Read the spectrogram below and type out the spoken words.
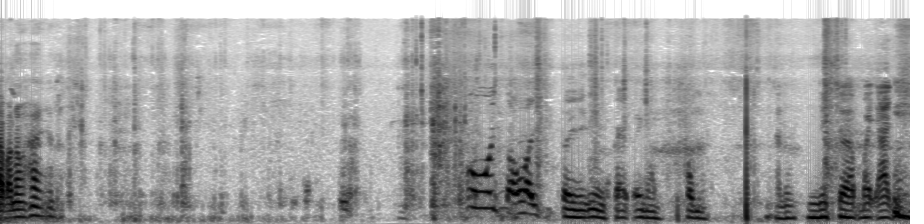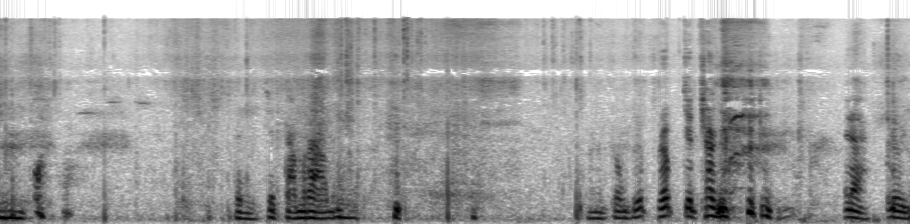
chả bạn làm hai. Ôi trời tì u kẹp anh không. À nó như chờ bậy anh tình chết camera đấy công rớp rớp chết chân. Đây nè đường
